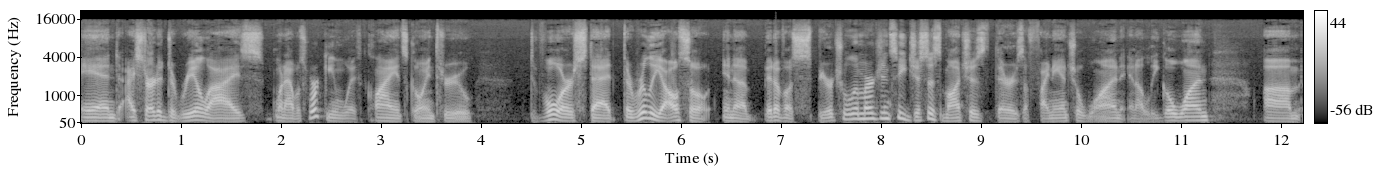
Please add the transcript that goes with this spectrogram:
And I started to realize when I was working with clients going through divorce that they're really also in a bit of a spiritual emergency just as much as there's a financial one and a legal one. Um,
